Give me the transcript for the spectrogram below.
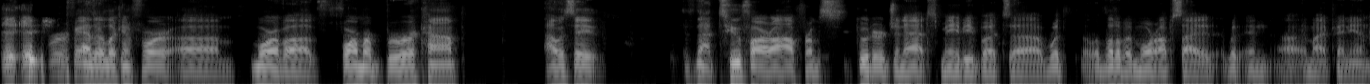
if Brewer fans are looking for um, more of a former Brewer comp, I would say it's not too far off from Scooter Gennett, maybe, but uh, with a little bit more upside, in uh, in my opinion,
